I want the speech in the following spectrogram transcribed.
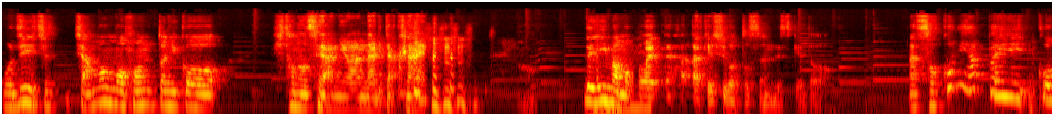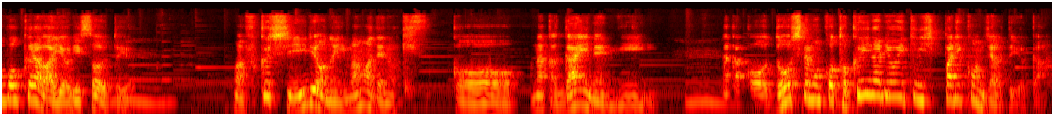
おじいちゃんももう本当にこう人の世話にはなりたくない。で今もこうやって畑仕事するんですけどあそこにやっぱりこう僕らは寄り添うという、ん。まあ、福祉医療の今までのきこうなんか概念にうん。なんかこうどうしてもこう得意な領域に引っ張り込んじゃうというか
